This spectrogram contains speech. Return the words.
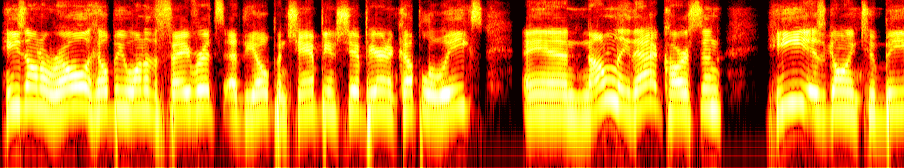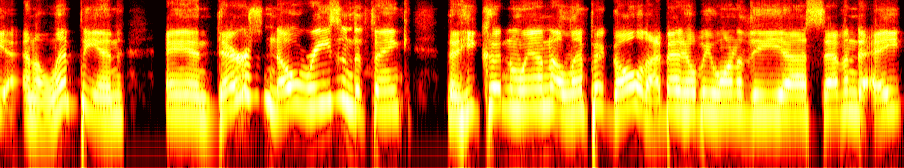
he's on a roll. He'll be one of the favorites at the Open Championship here in a couple of weeks. And not only that, Carson, he is going to be an Olympian and there's no reason to think that he couldn't win Olympic gold. I bet he'll be one of the uh, seven to eight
